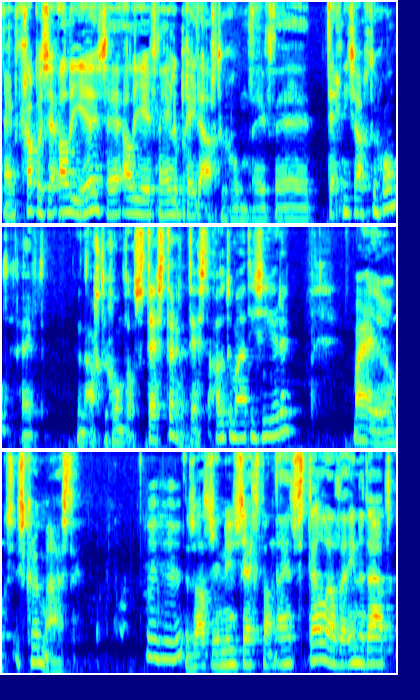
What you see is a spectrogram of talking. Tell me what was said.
En het grappige is, Ali, Ali heeft een hele brede achtergrond. Hij heeft eh technische achtergrond. Hij heeft een achtergrond als tester, testautomatiseren. Maar hij is ook Scrum Master. Dus als je nu zegt van, eh, stel dat er inderdaad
